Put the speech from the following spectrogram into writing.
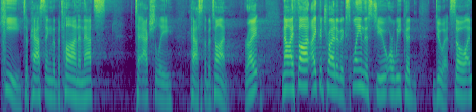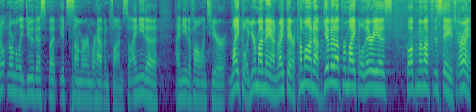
key to passing the baton, and that's to actually pass the baton, right? Now, I thought I could try to explain this to you, or we could do it. So I don't normally do this, but it's summer and we're having fun. So I need a I need a volunteer. Michael, you're my man right there. Come on up. Give it up for Michael. There he is. Welcome him up to the stage. All right.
